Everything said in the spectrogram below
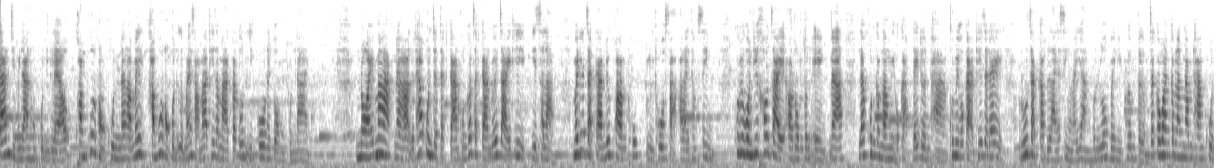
ด้านจิตวิญญาณของคุณอีกแล้ว ความพูดของคุณนะคะไม่คำพูดของคนอื่นไม่สามารถที่จะมากระตุ้นอีโก้ในตัวของคุณได้ น้อยมากนะคะหรือถ้าคุณจะจัดการคุณก็จัดการด้วยใจที่อิสระ ไม่ได้จัดการด้วยความทุกข์หรือโทสะอะไรทั้งสิ้น คุณเป็นคนที่เข้าใจอารมณ์ตนเองนะ และคุณกำลังมีโอกาสได้เดินทาง คุณมีโอกาสที่จะได้รู้จักกับหลายสิ่งหลายอย่างบนโลกใบนี้เพิ่มเติมจักรวาลกำลังนำทางคุณ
